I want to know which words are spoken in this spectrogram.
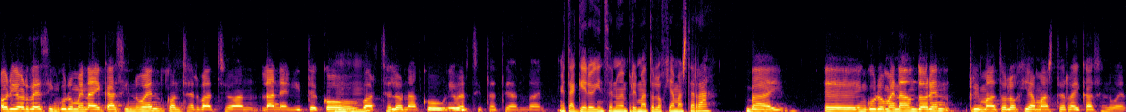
hori ordez ingurumena ikasi nuen kontserbatzioan lan egiteko Mhm. Bartzelonako unibertsitatean, bai. Eta gero egin zenuen primatologia masterra? Bai, e, ingurumena ondoren primatologia masterra ikasi nuen.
